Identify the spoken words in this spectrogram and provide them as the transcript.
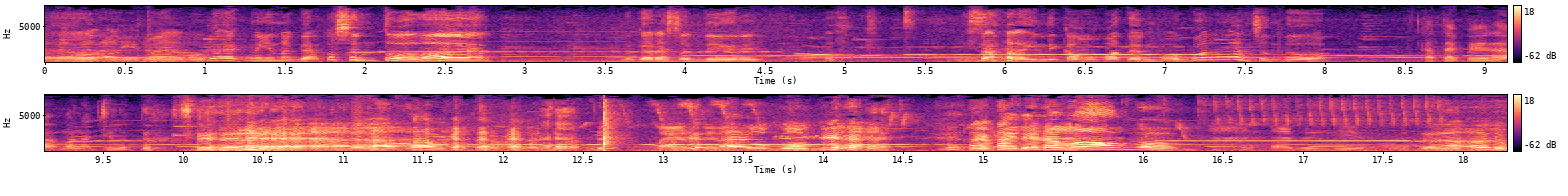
Nah, moga ek nih negara kok sentuh lah. Negara sendiri. Salah ini Kabupaten Bogor kan sentuh. KTP na mana Ciletuh Trump KTP na Ciletuh Pak RT na bom-bom. BPD na bom bom Anjir. Donald oh udah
